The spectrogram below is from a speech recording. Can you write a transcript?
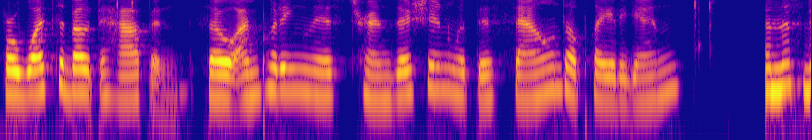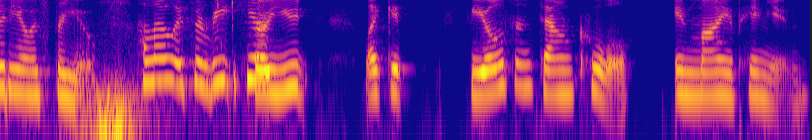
for what's about to happen. So I'm putting this transition with this sound. I'll play it again. And this video is for you. Hello, it's Arit here. So you, like it feels and sound cool, in my opinion.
